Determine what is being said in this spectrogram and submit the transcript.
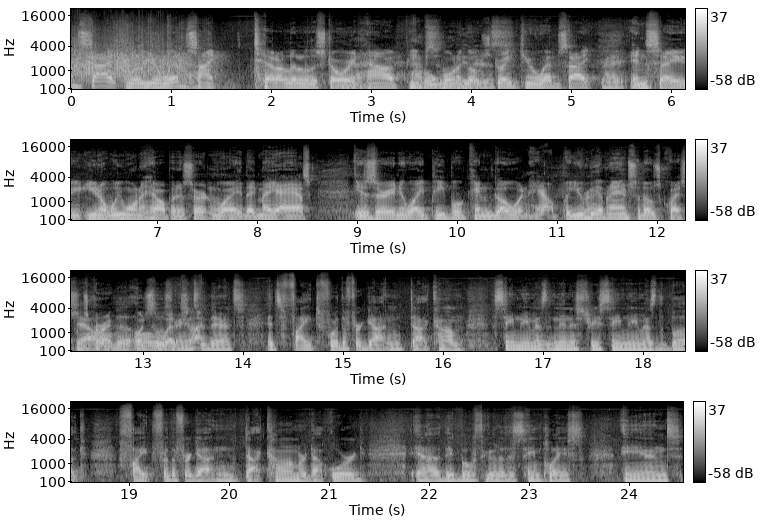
website, will your website tell a little of the story and how if people want to go There's- straight to your website Right. and say, you know, we want to help in a certain way, they may ask, is there any way people can go and help? But you'll be able to answer those questions, Yeah, correct? all, the, What's all the those are answered there. It's it's fightfortheforgotten.com. The same name as the ministry, same name as the book, fightfortheforgotten.com or .org. Uh, they both go to the same place. And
